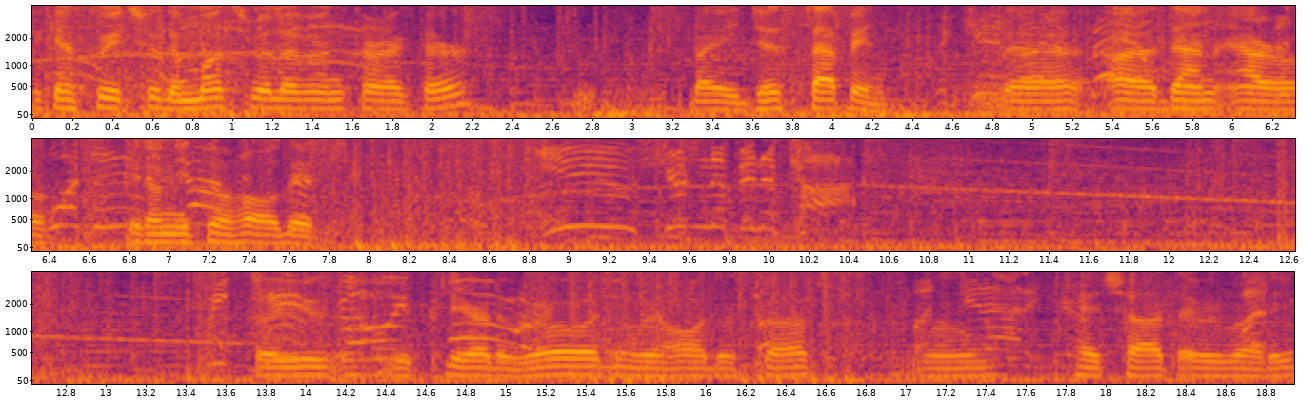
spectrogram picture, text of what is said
you can switch to the most relevant character by just tapping the uh, down arrow. You don't need to hold it. So you you clear the road with all the cops boom headshot everybody.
